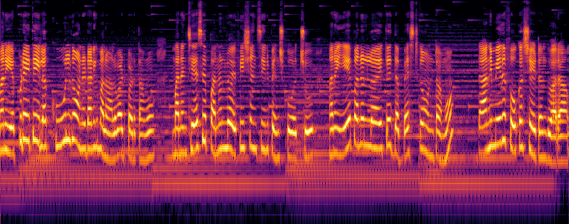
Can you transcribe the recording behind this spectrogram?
మనం ఎప్పుడైతే ఇలా కూల్గా ఉండడానికి మనం అలవాటు పడతామో మనం చేసే పనుల్లో ఎఫిషియన్సీని పెంచుకోవచ్చు. మనం ఏ పనుల్లో అయితే ద బెస్ట్గా ఉంటామో దాని మీద ఫోకస్ చేయటం ద్వారా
